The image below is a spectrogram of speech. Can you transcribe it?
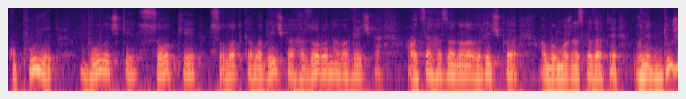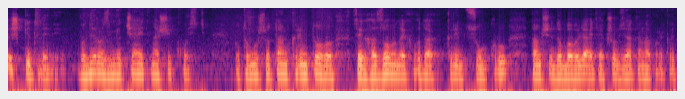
купують булочки, соки, солодка водичка, газована водичка. А оця газована водичка, або можна сказати, вони дуже шкідливі, вони розм'якчають наші кості. Тому що там, крім того, в цих газованих водах, крім цукру, там ще додають, якщо взяти, наприклад,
